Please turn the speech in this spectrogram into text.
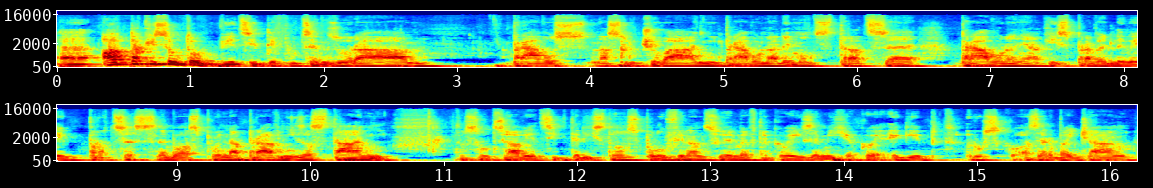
Eh, ale taky jsou to věci typu cenzura, právo na slučování, právo na demonstrace, právo na nějaký spravedlivý proces nebo aspoň na právní zastání. To jsou třeba věci, které z toho spolufinancujeme v takových zemích, jako je Egypt, Rusko, Azerbajdžán.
